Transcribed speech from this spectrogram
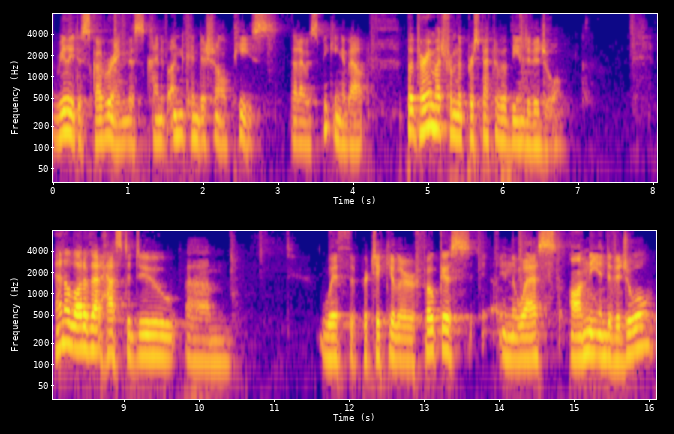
really discovering this kind of unconditional peace that I was speaking about. but very much from the perspective of the individual. And a lot of that has to do um, with the particular focus in the West on the individual,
